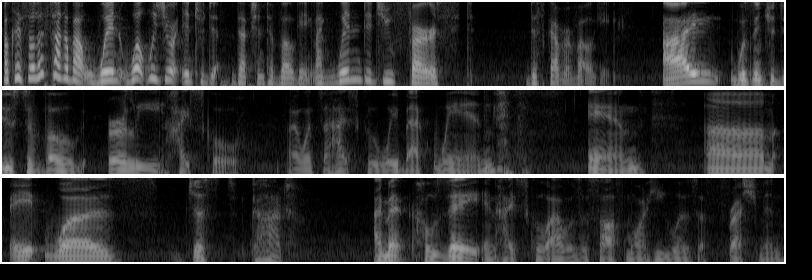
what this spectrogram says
Okay, so let's talk about when. What was your introduction to voguing? Like, when did you first discover voguing? I was introduced to Vogue early high school. I went to high school way back when, and um, it was just God. I met Jose in high school. I was a sophomore. He was a freshman,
